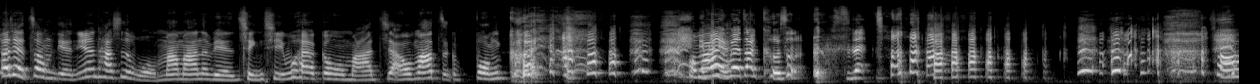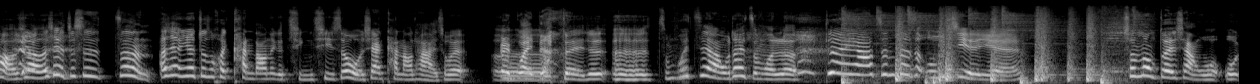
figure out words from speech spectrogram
而且重点，因为他是我妈妈那边的亲戚，我还要跟我妈讲，我妈整个崩溃。我妈有没有在咳嗽了！超好笑，而且就是真的，而且因为就是会看到那个亲戚，所以我现在看到他还是会。呃怪怪的对，就是呃，怎么会这样？我到底怎么了？对呀、真的是无解耶。春梦对象，我我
